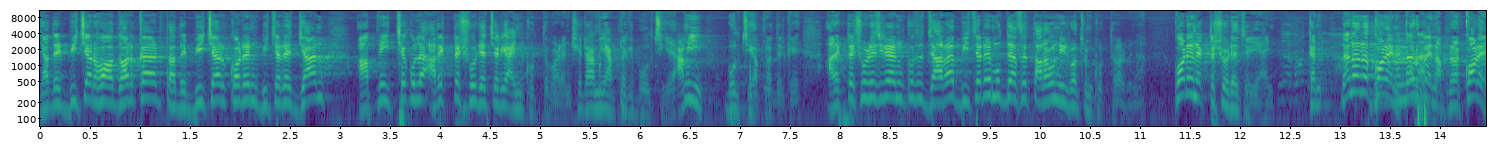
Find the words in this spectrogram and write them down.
যাদের বিচার হওয়া দরকার, তাদের বিচার করেন, বিচারে যান। আপনি ইচ্ছে করলে আরেকটা স্বৈরাচারী আইন করতে পারেন, সেটা আমি আপনাকে বলছি। আমি বলছি আপনাদেরকে, আরেকটা স্বৈরাচারী আইন করতে যারা বিচারের মধ্যে আছে, তারাও নির্বাচন করতে পারবে না। করেন একটা স্বৈরাচারী আইন। কারণ- না না না করেন করবেন আপনারা করেন।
